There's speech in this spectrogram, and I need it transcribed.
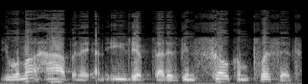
you will not have an, an Egypt that has been so complicit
